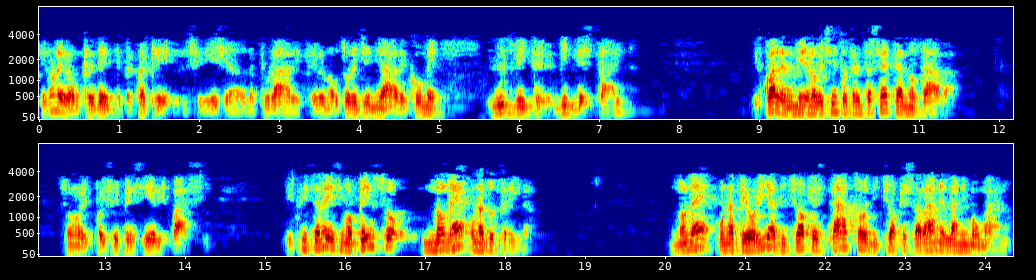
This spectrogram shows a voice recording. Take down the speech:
che non era un credente, per quel che si riesce ad appurare, era un autore geniale come Ludwig Wittgenstein, il quale nel 1937 annotava sono poi i suoi pensieri sparsi. Il cristianesimo, penso, non è una dottrina, non è una teoria di ciò che è stato e di ciò che sarà nell'animo umano,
